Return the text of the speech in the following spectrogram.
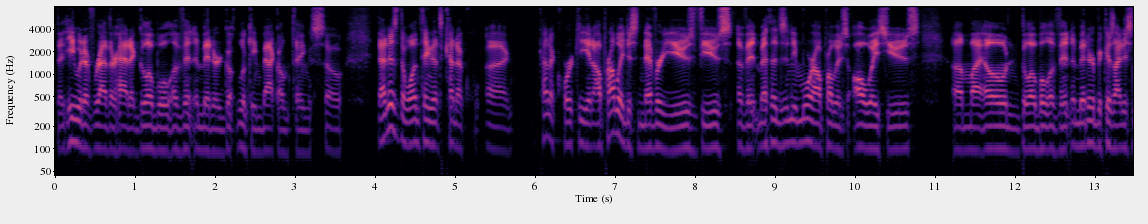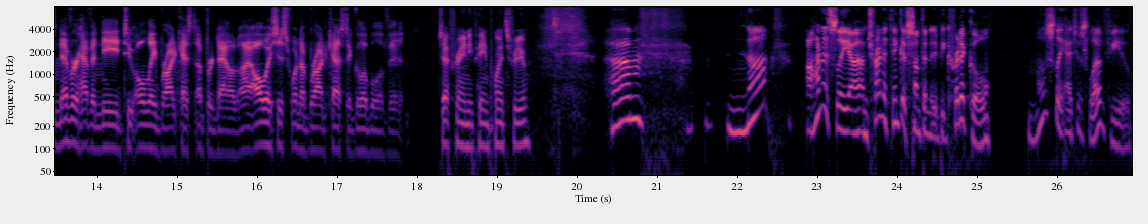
that he would have rather had a global event emitter go- looking back on things. So that is the one thing that's kind of uh, kind of quirky, and I'll probably just never use Vue's event methods anymore. I'll probably just always use um, my own global event emitter because I just never have a need to only broadcast up or down. I always just want to broadcast a global event. Jeffrey, any pain points for you? Um, not honestly. I'm trying to think of something to be critical. Mostly, I just love Vue.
